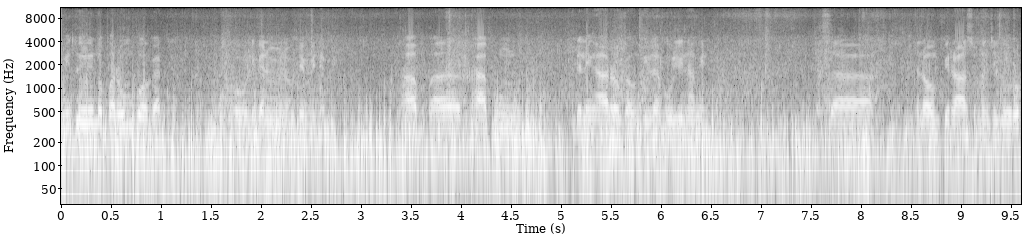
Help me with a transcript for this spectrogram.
Ito nilo parumbo agad. Nakahuli ka namin ng dami-dami. Hap, uh, kahapong daling araw kaunti lang huli namin. Sa dalawang piraso lang siguro.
